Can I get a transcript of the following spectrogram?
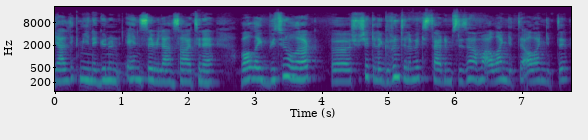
Geldik mi yine günün en sevilen saatine? Vallahi bütün olarak e, şu şekilde görüntülemek isterdim size ama alan gitti, alan gitti.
